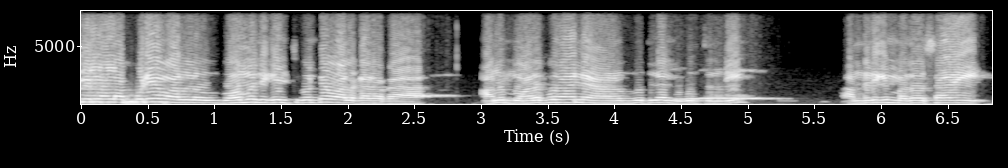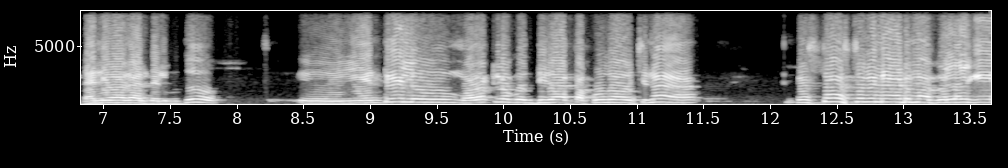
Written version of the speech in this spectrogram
పిల్లలప్పుడే వాళ్ళు బహుమతి గెలుచుకుంటే వాళ్ళకి అదొక అను మొదపుదాన్ని అనుభూతిగా మిగులుతుంది. అందరికీ మరోసారి ధన్యవాదాలు తెలుపుతూ ఈ ఎంట్రీలు మొదట్లో కొద్దిగా తక్కువగా వచ్చినా కృష్ణాష్టమి నాడు మా పిల్లలకి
